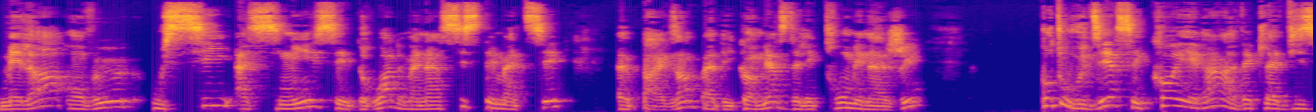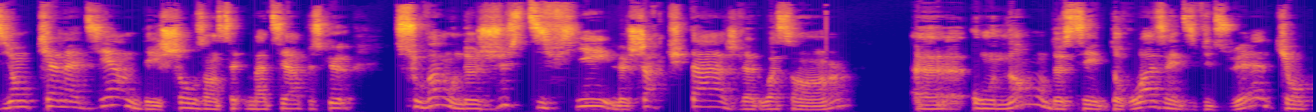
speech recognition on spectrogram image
mais là, on veut aussi assigner ces droits de manière systématique, euh, par exemple, à des commerces d'électroménager. Pour tout vous dire, c'est cohérent avec la vision canadienne des choses en cette matière, puisque souvent on a justifié le charcutage de la loi 101 euh, au nom de ces droits individuels qui ont,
